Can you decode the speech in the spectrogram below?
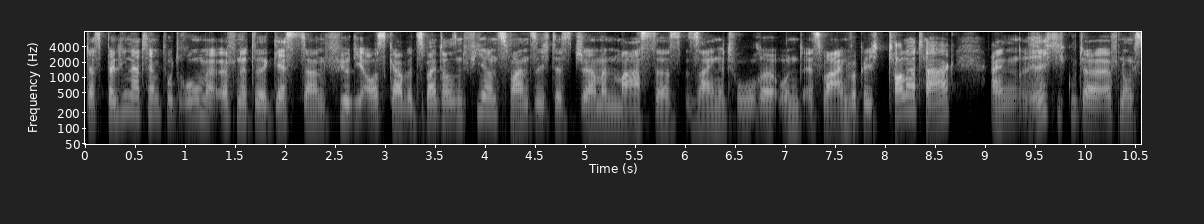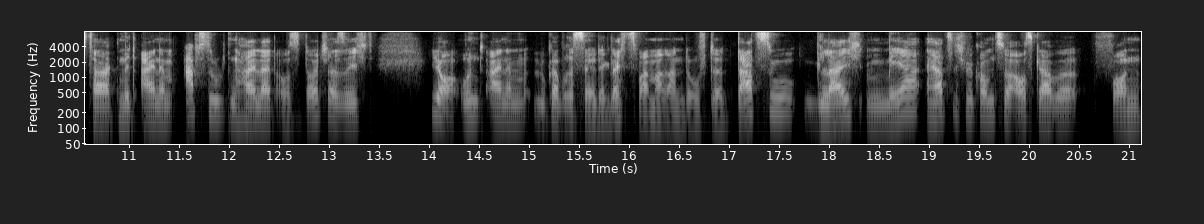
Das Berliner Tempodrom eröffnete gestern für die Ausgabe 2024 des German Masters seine Tore und es war ein wirklich toller Tag, ein richtig guter Eröffnungstag mit einem absoluten Highlight aus deutscher Sicht. Ja, und einem Luca Brissell, der gleich zweimal ran durfte. Dazu gleich mehr. Herzlich willkommen zur Ausgabe von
